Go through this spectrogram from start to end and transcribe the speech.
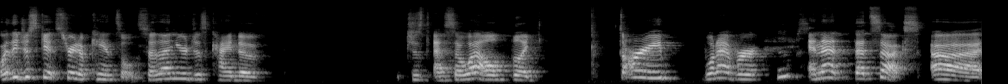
or they just get straight up canceled. So then you're just kind of just SOL like sorry, whatever. Oops. And that that sucks. Uh,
